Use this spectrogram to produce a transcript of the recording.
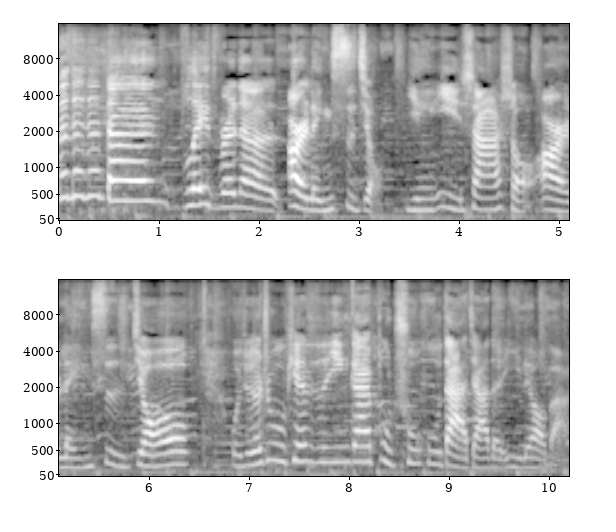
噔噔噔噔，Blade Runner 二零四九，《银翼杀手二零四九》。我觉得这部片子应该不出乎大家的意料吧？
